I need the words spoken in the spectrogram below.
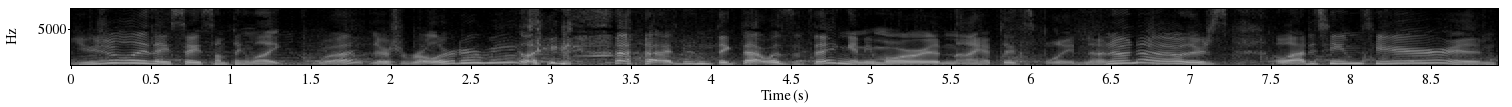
Usually they say something like, "What? There's roller derby?" Like I didn't think that was a thing anymore, and I have to explain, "No, no, no. There's a lot of teams here," and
